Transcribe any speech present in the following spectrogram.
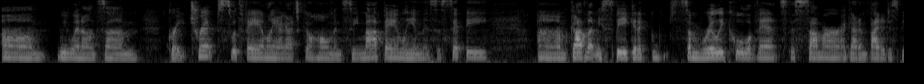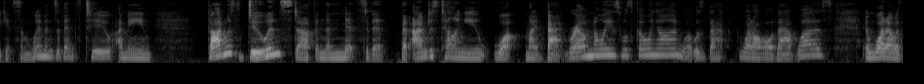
Um, we went on some great trips with family. I got to go home and see my family in Mississippi. Um, God let me speak at a, some really cool events this summer. I got invited to speak at some women's events too. I mean, God was doing stuff in the midst of it, but I'm just telling you what my background noise was going on, what was that, what all that was, and what I was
